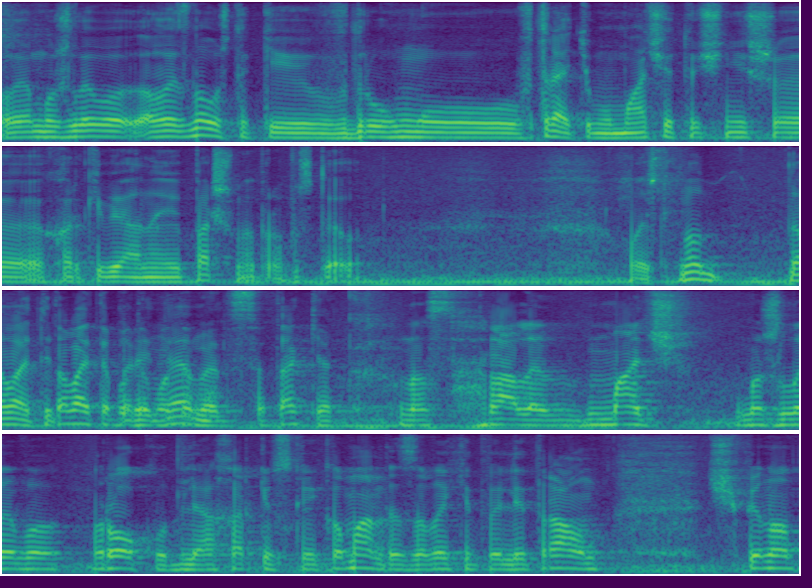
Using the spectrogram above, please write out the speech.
але можливо, але знову ж таки, в другому, в третьому матчі, точніше, харків'яни першими пропустили. Ось, ну давайте. Давайте будемо перейдемо. дивитися, так як у нас грали матч, можливо, року для харківської команди за вихід в еліт раунд. Чемпіонат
